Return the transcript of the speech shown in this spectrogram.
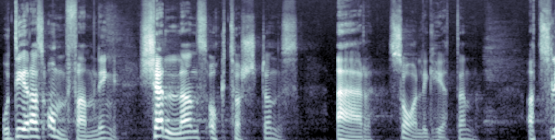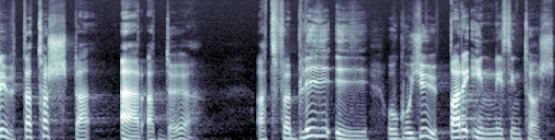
Och deras omfamning, källans och törstens, är saligheten. Att sluta törsta är att dö. Att förbli i och gå djupare in i sin törst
